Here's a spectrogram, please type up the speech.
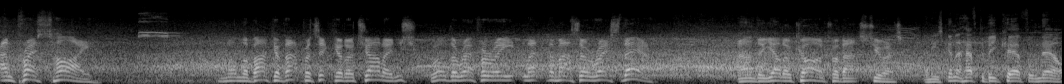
and pressed high. And on the back of that particular challenge, will the referee let the matter rest there? And a yellow card for that, Stuart. And he's going to have to be careful now.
